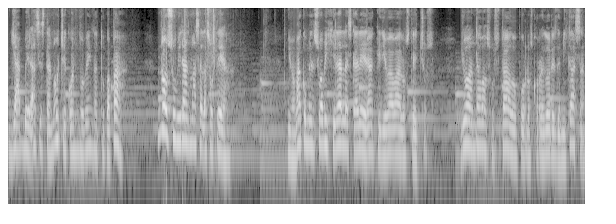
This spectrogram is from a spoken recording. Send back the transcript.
Ya verás esta noche cuando venga tu papá. No subirás más a la azotea. Mi mamá comenzó a vigilar la escalera que llevaba a los techos. Yo andaba asustado por los corredores de mi casa,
